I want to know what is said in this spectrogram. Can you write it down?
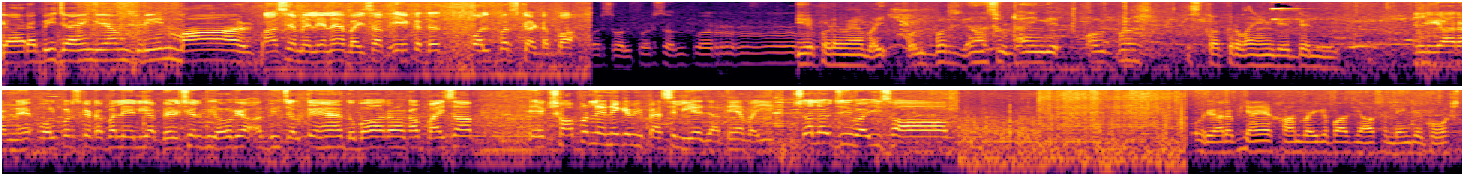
यार अभी जाएँगे हम ग्रीन मार्ट। वहाँ से हमें लेना है भाई साहब एक अदद ओलपर्स का डब्बा। ओलपर्स ओलपर ये पड़े हुए हैं भाई। ओलपर्स यहाँ से उठाएँगे ओलपर्स इसका करवाएँगे बिल। यार हमने ओलपर्स का डब्बा ले लिया बिल शिल भी हो गया। अभी चलते हैं दोबारा। अब भाई साहब एक शॉपर लेने के भी पैसे लिए जाते हैं भाई। चलो जी भाई साहब। और यार अभी आए हैं खान भाई के पास यहाँ से लेंगे गोश्त।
